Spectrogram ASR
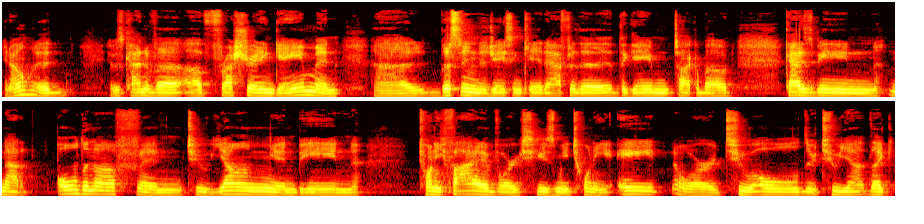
you know it, it was kind of a, a frustrating game. And uh, listening to Jason Kidd after the, the game talk about guys being not old enough and too young and being 25 or excuse me 28 or too old or too young. Like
